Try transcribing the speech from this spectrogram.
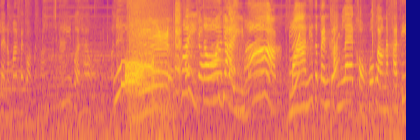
ใส่น้ำมันไปก่อนไหมคะนี่เปิดให้ของหอยจอใหญ่มาก มานี่จะเป็นครั้งแรกของพวกเรานะคะ ที่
